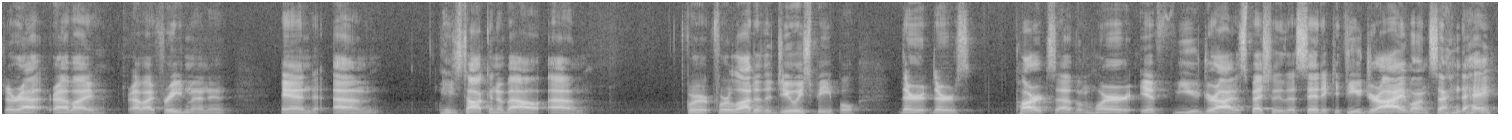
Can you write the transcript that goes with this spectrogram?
to Rabbi Rabbi Friedman, and and um, he's talking about um, for for a lot of the Jewish people, there there's parts of them where if you drive, especially the Hasidic, if you drive on Sunday,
